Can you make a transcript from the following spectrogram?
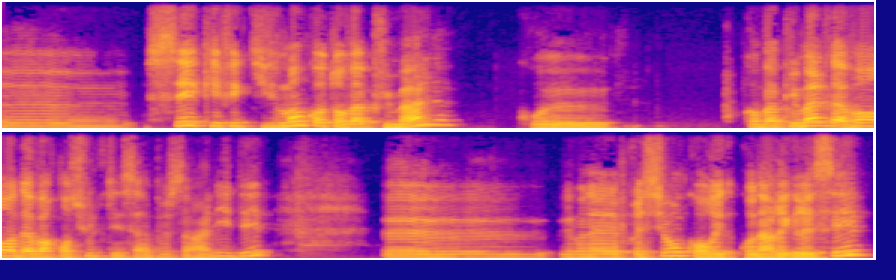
euh, c'est qu'effectivement, quand on va plus mal, qu'on va plus mal qu'avant d'avoir consulté, c'est un peu ça hein, l'idée. Euh, on a l'impression qu'on a régressé,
